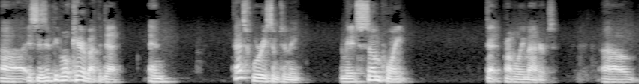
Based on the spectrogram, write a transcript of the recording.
uh, it's as if people don't care about the debt, and that's worrisome to me. I mean, at some point, that probably matters. Um,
